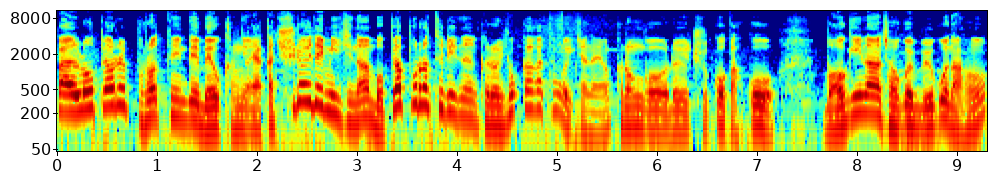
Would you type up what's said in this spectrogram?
빨로 뼈를 부러뜨리는데 매우 강력 약간 출혈 데미지나 뭐 뼈 부러뜨리는 그런 효과 같은 거 있잖아요 그런 거를 줄 것 같고 먹이나 적을 물고 나후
